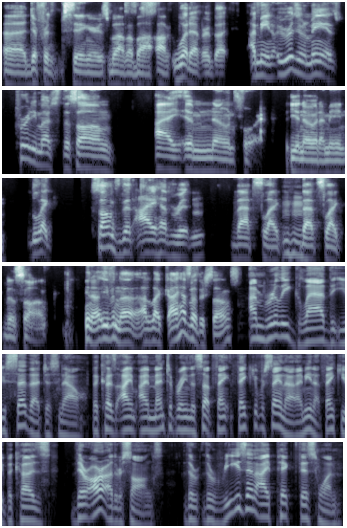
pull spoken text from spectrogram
uh, different singers, blah blah blah, uh, whatever. But I mean, original me is pretty much the song I am known for. You know what I mean? Like songs that I have written. That's like mm-hmm. that's like the song. You know, even though I like I have other songs. I'm really glad that you said that just now because I I meant to bring this up. Thank thank you for saying that. I mean that. Thank you because there are other songs. The the reason I picked this one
